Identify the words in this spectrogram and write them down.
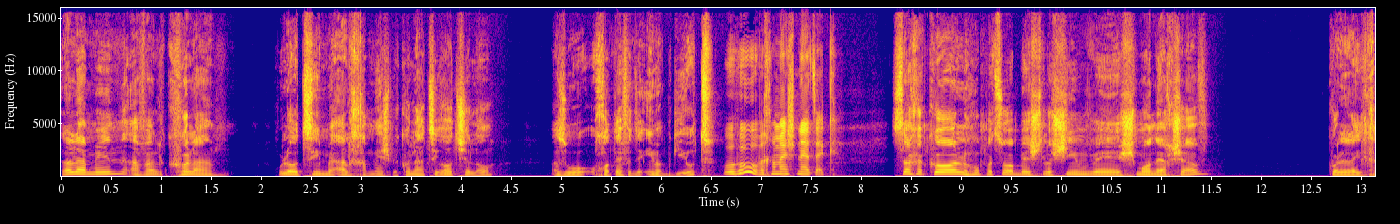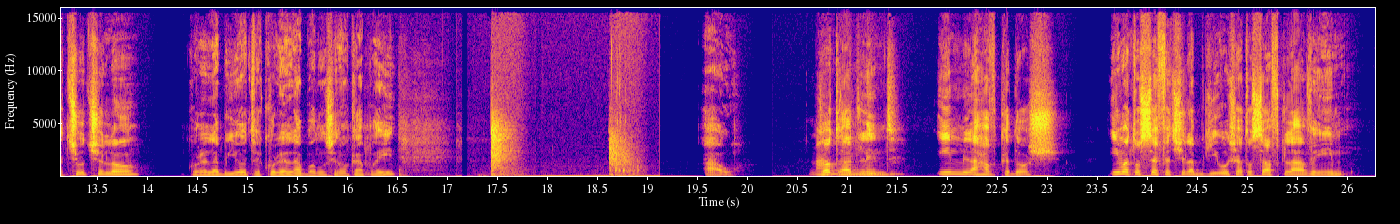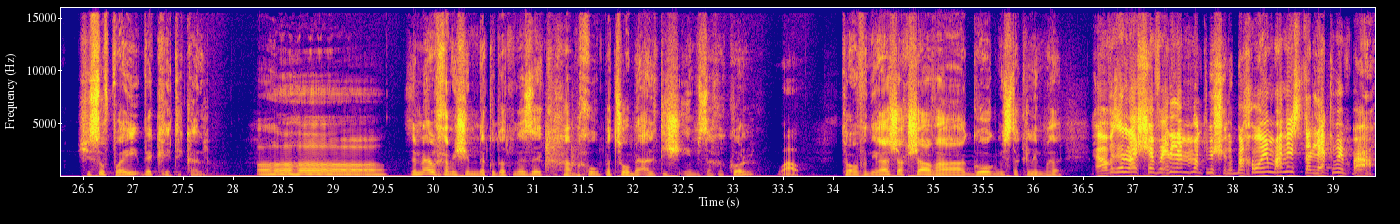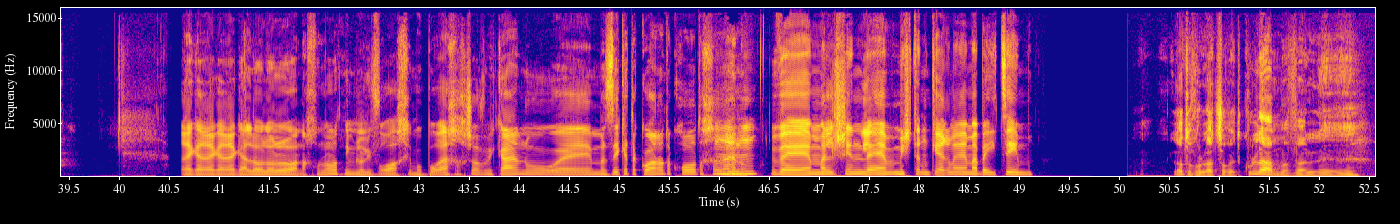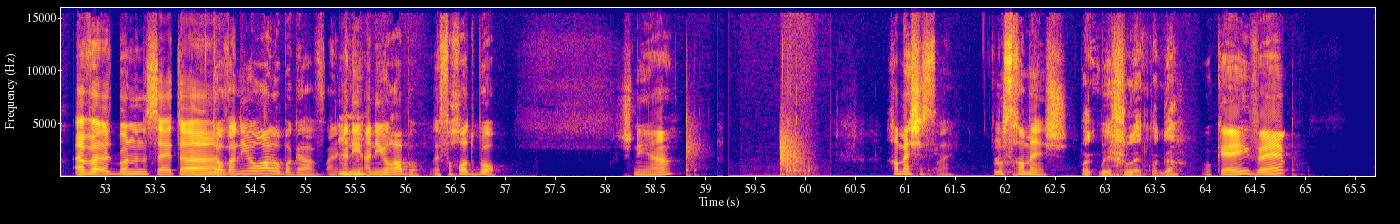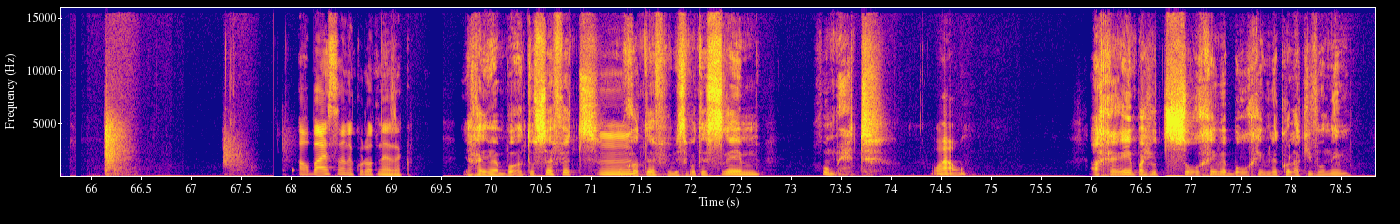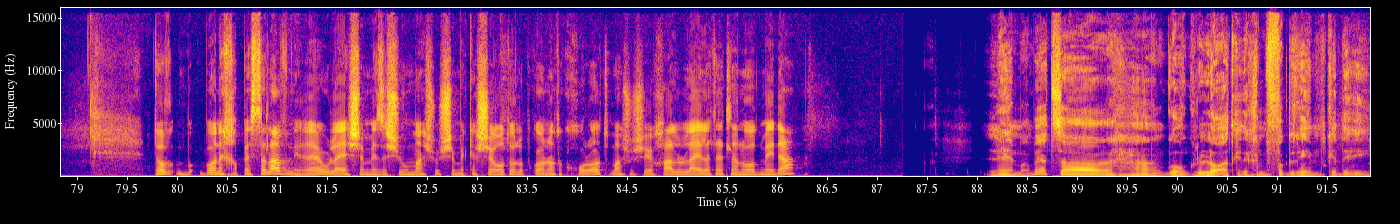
לא להאמין, אבל כל ה... הוא לא הוציא מעל חמש בכל העצירות שלו, אז הוא חוטף את זה עם הפגיעות. וואו, וחמש נזק. סך הכל הוא פצוע ב-38 עכשיו, כולל ההתחדשות שלו, כולל הפגיעות וכולל הבונוס של המכה הפראית. אאו. זאת רדלינד, עם להב קדוש, עם התוספת של הפגיעות שאת הוספת לה, ועם שיסוף פראי וקריטיקל. זה מעל 50 נקודות נזק, הבחור פצוע מעל 90 סך הכל. וואו. טוב, נראה שעכשיו הגורג מסתכלים... אבל זה לא שווה למות בשביל בחורים, בוא נסתלק מפה. רגע, רגע, רגע, לא, לא, לא, אנחנו לא נותנים לו לברוח. אם הוא בורח עכשיו מכאן, הוא אה, מזיק את הכהנות הכחולות אחרינו. ומלשין להם, משתנקר להם הביצים. לא תוכלו לעצור את כולם, אבל... אה, אבל בואו ננסה את ה... טוב, אני יורה לו בגב. אני, אני, אני יורה בו, לפחות בו. שנייה. 15, פלוס 5, פג- בהחלט פגע. אוקיי? ו... 14 נקודות נזק. יחד עם התוספת, הוא חוטף בסביבות 20, הוא מת. וואו. האחרים פשוט צורכים ובורחים לכל הכיוונים. טוב, ב- בוא נחפש עליו, נראה, אולי יש שם איזשהו משהו שמקשר אותו לפקעונות הכחולות, משהו שיוכל אולי לתת לנו עוד מידע? למרבה הצער, הגורג לא עד כדי כך מפגרים כדי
